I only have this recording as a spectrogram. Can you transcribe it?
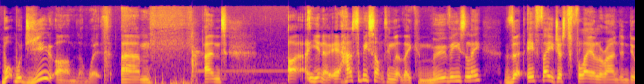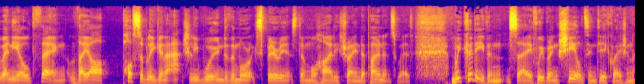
What would you arm them with? Um, and uh, you know, it has to be something that they can move easily. That if they just flail around and do any old thing, they are possibly going to actually wound the more experienced and more highly trained opponents with. We could even say, if we bring shields into the equation,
